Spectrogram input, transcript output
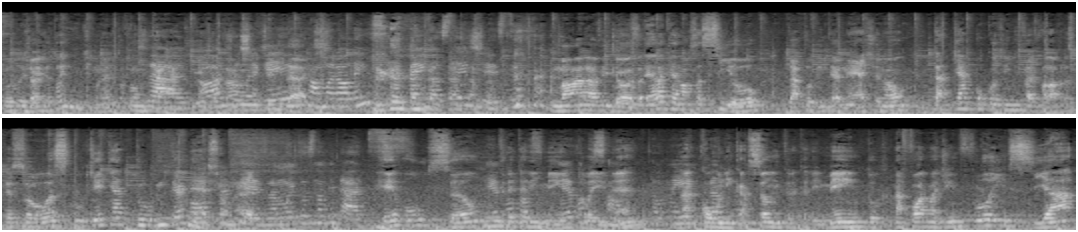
Tudo jóia, já tô íntimo, né? Já tô falando já, aqui, ó, já, tô já cheguei com a moral lá em cima, bem, gostei disso. Maravilhosa. Ela que é a nossa CEO da Tube International. Daqui a pouco a gente vai falar para as pessoas o que, que é a Tube International, Com né? certeza, né? muitas novidades. Revolução no entretenimento revolução. aí, né? Então, na comunicação, entretenimento, na forma de influenciar.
